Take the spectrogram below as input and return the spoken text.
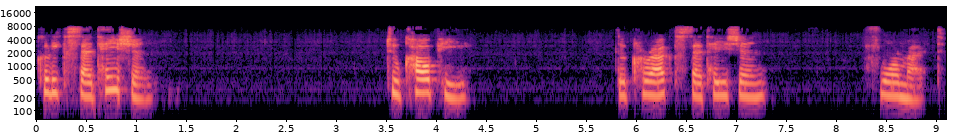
click Citation to copy the correct citation format.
